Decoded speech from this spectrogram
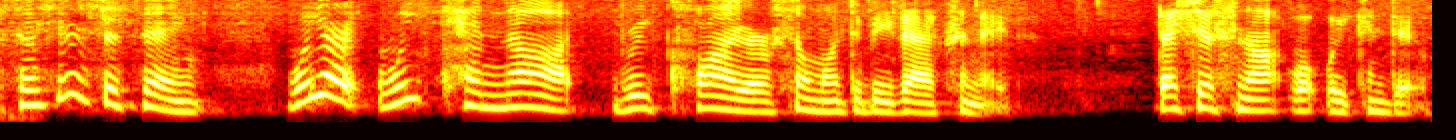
So here's the thing. We are we cannot require someone to be vaccinated. That's just not what we can do.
